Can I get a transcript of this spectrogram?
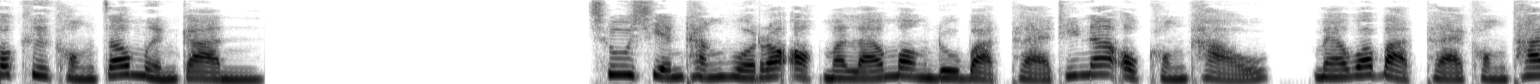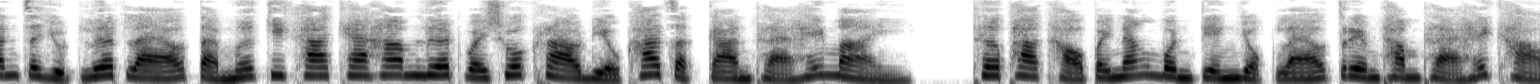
ก็คือของเจ้าเหมือนกัน ชูเฉียนถังหัวเราะออกมาแล้วมองดูบาดแผลที่หน้าอกของเขา แม้ว่าบาดแผลของท่านจะหยุดเลือดแล้ว แต่เมื่อกี้ข้าแค่ห้ามเลือดไว้ชั่วคราวเดี๋ยวข้าจัดการแผลให้ใหม่ เธอพาเขาไปนั่งบนเตียงหยกแล้วเตรียมทำแผลให้เขา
